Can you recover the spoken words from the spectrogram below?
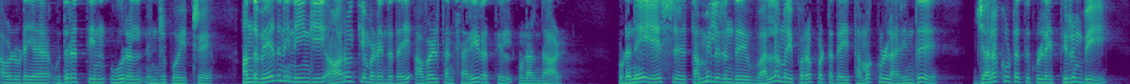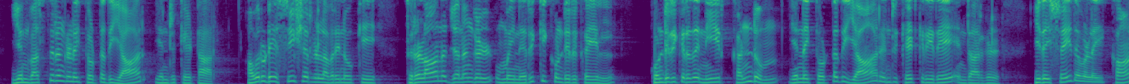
آلے ادر تین ورل نت ویدنے نیگی آروک تن سر ادن یہ سو تمل ول میں پور پہ تم کو جنکوٹت تربی وسترد یار کھیٹار سیشر نوکی ترلان جنگ نوٹرکل کنرک یار کھیر کا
